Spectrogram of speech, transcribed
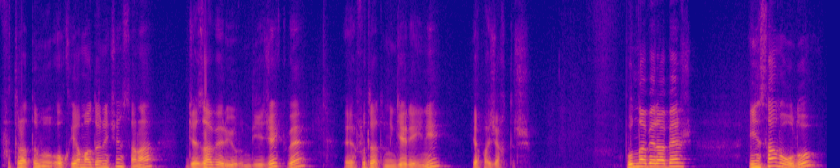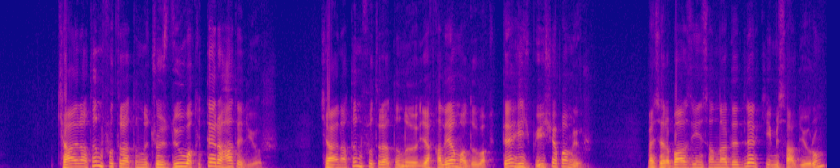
Fıtratımı okuyamadığın için sana ceza veriyorum diyecek ve e, fıtratının gereğini yapacaktır. Bununla beraber insanoğlu kainatın fıtratını çözdüğü vakitte rahat ediyor. Kainatın fıtratını yakalayamadığı vakitte hiçbir iş yapamıyor. Mesela bazı insanlar dediler ki misal diyorum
